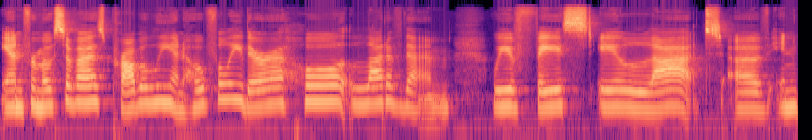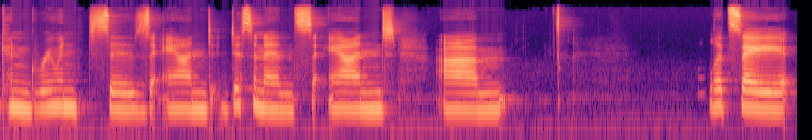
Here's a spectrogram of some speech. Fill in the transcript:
And for most of us, probably and hopefully, there are a whole lot of them. We've faced a lot of incongruences and dissonance and, um, let's say,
